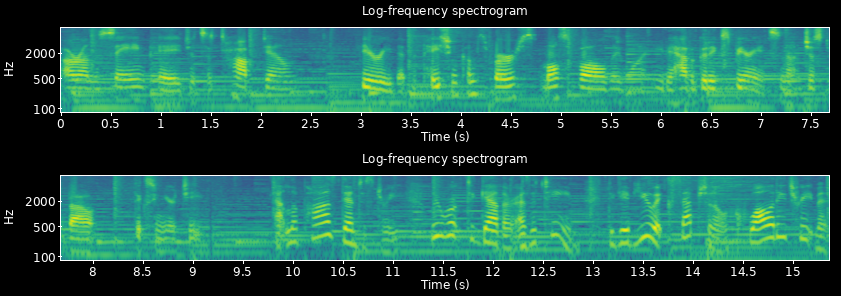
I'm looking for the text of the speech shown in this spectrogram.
are on the same page. It's a top-down theory that the patient comes first. Most of all, they want you to have a good experience, not just about fixing your teeth. At La Paz Dentistry, we work together as a team to give you exceptional quality treatment.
